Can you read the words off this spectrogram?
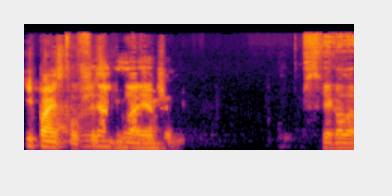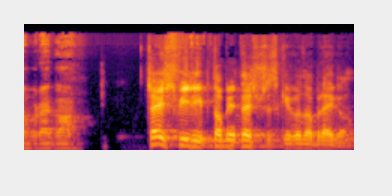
I Państwu wszystkim. Wszystkiego dobrego. Cześć Filip, Tobie też wszystkiego dobrego.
